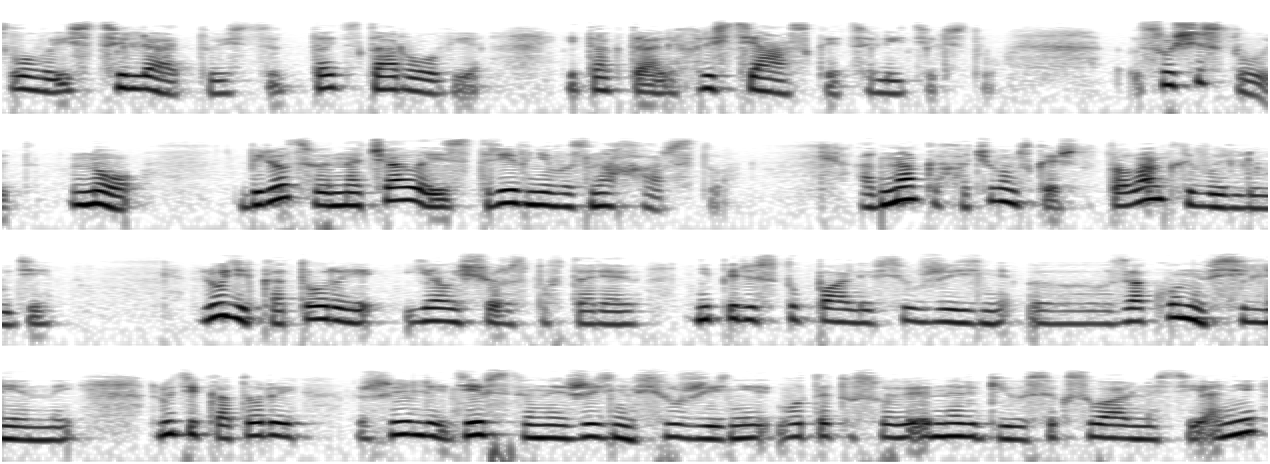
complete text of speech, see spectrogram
слова исцелять, то есть дать здоровье и так далее, христианское целительство существует, но берет свое начало из древнего знахарства. Однако хочу вам сказать, что талантливые люди – Люди, которые, я еще раз повторяю, не переступали всю жизнь э, законы Вселенной. Люди, которые жили девственной жизнью всю жизнь. И вот эту свою энергию сексуальности, они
